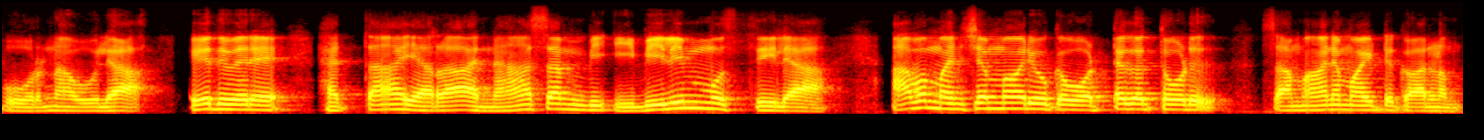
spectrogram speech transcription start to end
പൂർണാവൂല. ഏതുവരെ? നാസംബി ഇബിലിം മുസ്തില. അവ മനുഷ്യന്മാരൊക്കെ ഒട്ടകത്തോട് സമാനമായിട്ട് കാരണം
